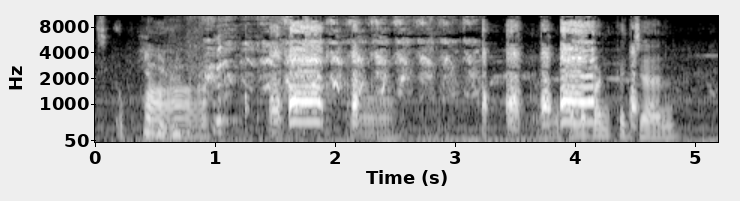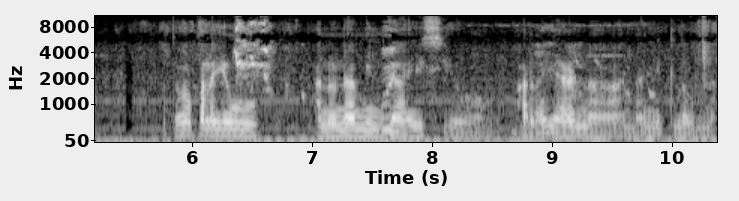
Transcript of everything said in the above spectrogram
Si upa. Oh. Oh, palaban ka dyan. Ito nga pala yung ano namin guys, yung RIR na nangitlog na.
